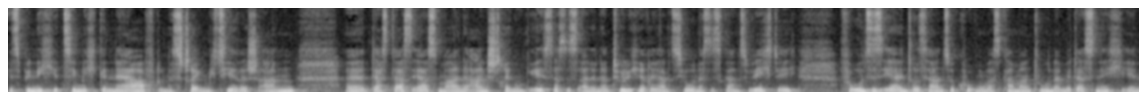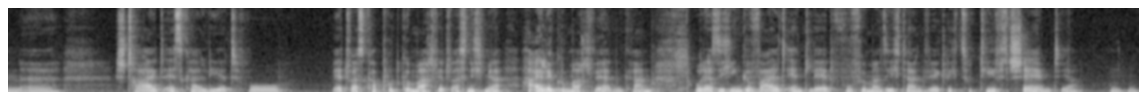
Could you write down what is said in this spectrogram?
jetzt bin ich hier ziemlich genervt und es strengt mich tierisch an, äh, dass das erstmal eine Anstrengung ist. Das ist eine natürliche Reaktion, das ist ganz wichtig. Für uns ist eher interessant zu gucken, was kann man tun, damit das nicht in äh, Streit eskaliert, wo etwas kaputt gemacht wird, was nicht mehr heile gemacht werden kann oder sich in Gewalt entlädt, wofür man sich dann wirklich zutiefst schämt, ja. Mhm.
